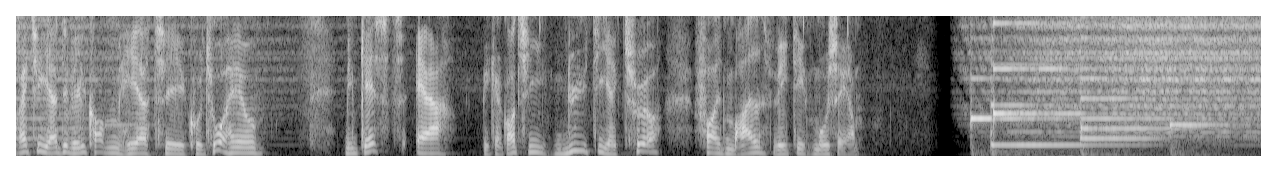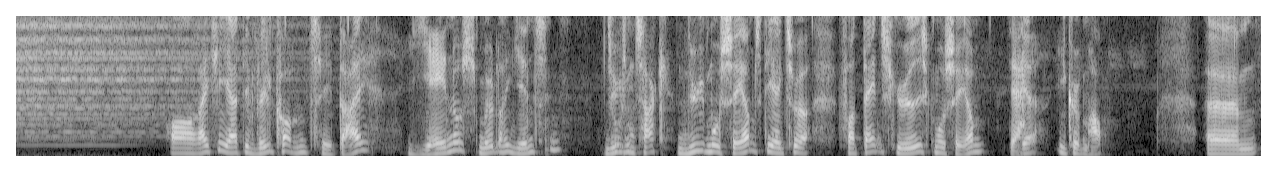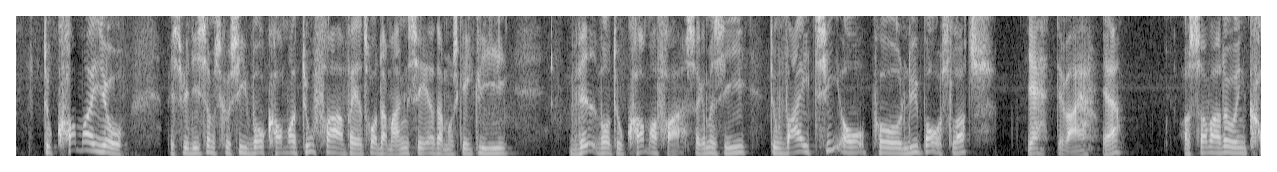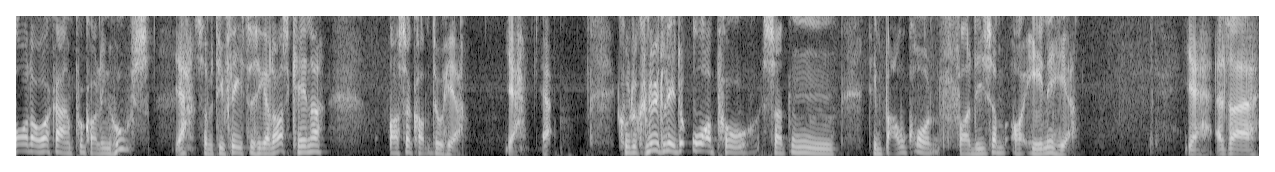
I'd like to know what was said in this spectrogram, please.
og rigtig hjertelig velkommen her til Kulturhave. Min gæst er, vi kan godt sige, ny direktør for et meget vigtigt museum. Og rigtig hjertelig velkommen til dig, Janus Møller Jensen. Ny, Tusind tak. Ny museumsdirektør for Dansk Jødisk Museum ja. her i København. Øhm, du kommer jo, hvis vi ligesom skulle sige, hvor kommer du fra? For jeg tror, der er mange seere, der måske ikke lige ved, hvor du kommer fra. Så kan man sige, du var i 10 år på Nyborg Slot. Ja, det var jeg. Ja. Og så var du en kort overgang på Koldinghus, ja. som de fleste sikkert også kender. Og så kom du her. Ja. ja. Kunne du knytte lidt ord på sådan din baggrund for ligesom at ende her? Ja, altså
